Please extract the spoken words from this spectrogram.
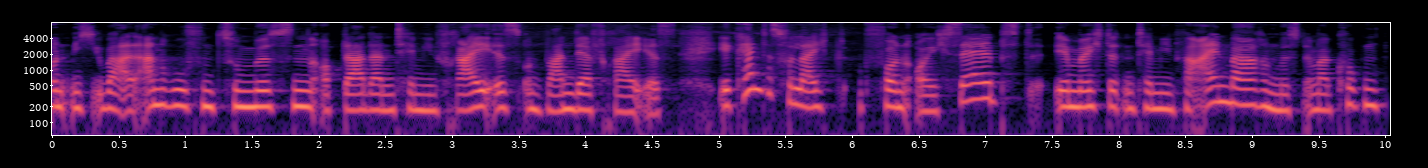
und nicht überall anrufen zu müssen, ob da dann ein Termin frei ist und wann der frei ist. Ihr kennt es vielleicht von euch selbst. Ihr möchtet einen Termin vereinbaren, müsst immer gucken,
